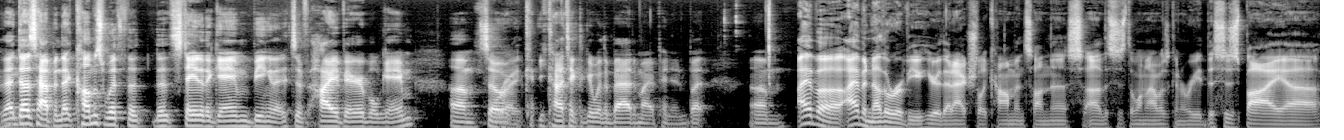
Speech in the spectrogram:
That does happen. That comes with the the state of the game being that it's a high variable game. Um, so Right. you kind of take the good with the bad, in my opinion. But um, I have a I have another review here that actually comments on this. Uh, this is the one I was going to read. This is by uh,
